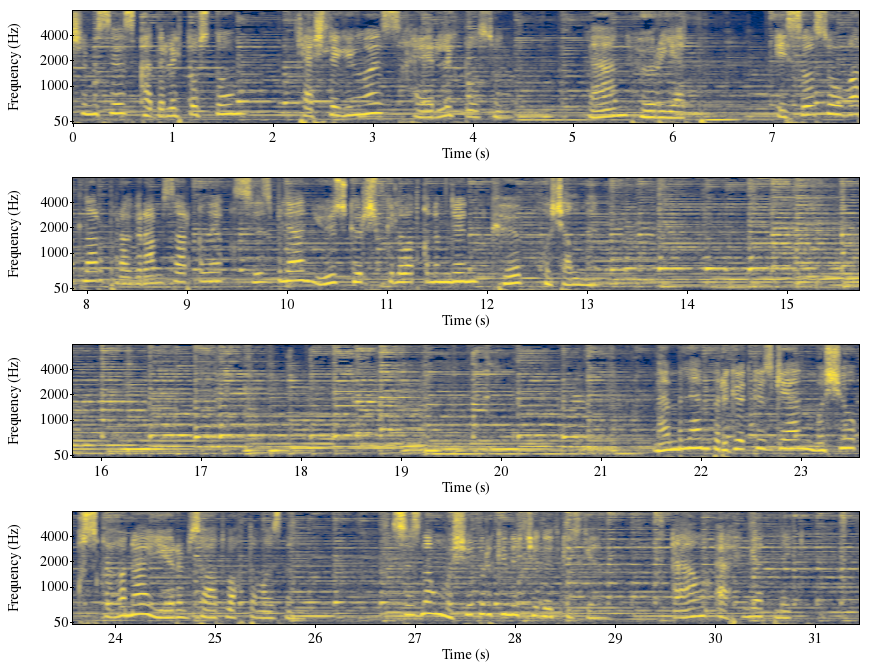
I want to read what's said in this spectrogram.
yaxshimisiz qadrli do'stim kashligingiz xayrli bo'lsin man hurriyat Esıl sovg'atlar programı arkalık siz bilan yuz ko'rishib kelayotganimdan ko'p xushalman Mən bilan birga o'tkazgan mışı qisqagina yarim soat vaqtingizni sizning mışı bir kun ichida o'tkazgan ən əhmiyyətlik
